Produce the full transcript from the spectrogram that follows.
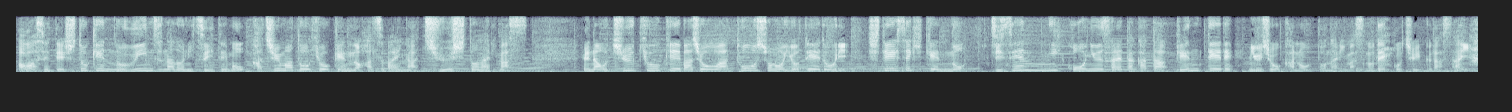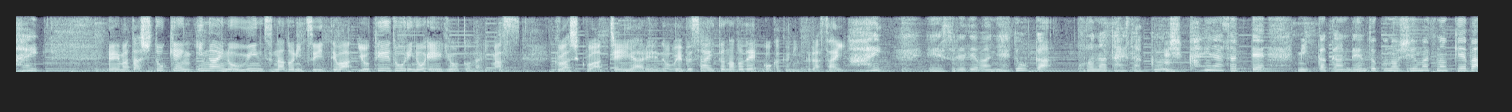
合わせて首都圏のウィンズなどについても勝ち馬投票券の発売が中止となります。なお中京競馬場は当初の予定通り指定席券の事前に購入された方限定で入場可能となりますのでご注意ください、はい。えー、また首都圏以外のウィンズなどについては予定通りの営業となります。詳しくは JRA のウェブサイトなどでご確認ください。はい、えー、それではねどうかコロナ対策しっかりなさって、うん、3日間連続の週末の競馬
